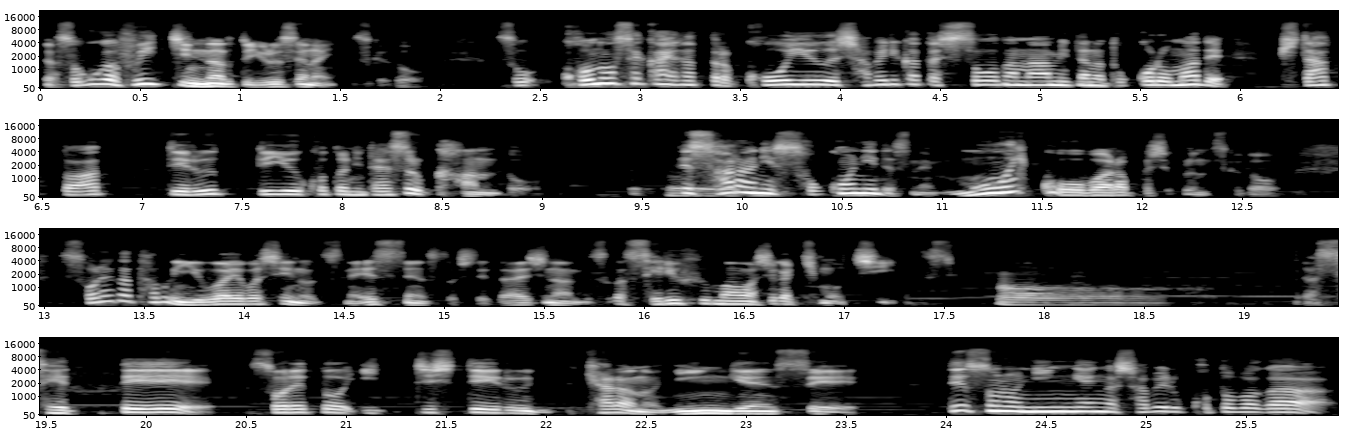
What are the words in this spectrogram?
だそこが不一致になると許せないんですけどそこの世界だったらこういう喋り方しそうだなみたいなところまでピタッと合ってるっていうことに対する感動。で、さらにそこにですね、もう一個オーバーラップしてくるんですけど、それが多分ゆばゆばしいのですね、エッセンスとして大事なんですが、セリフ回しが気持ちいいんですよ。設定、それと一致しているキャラの人間性、で、その人間が喋る言葉が、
